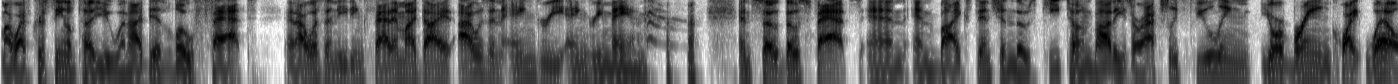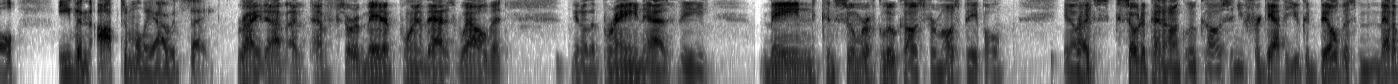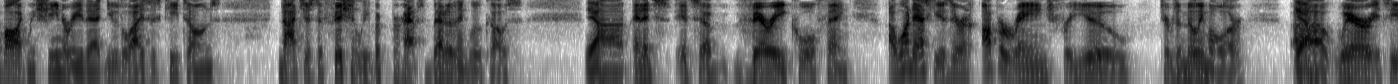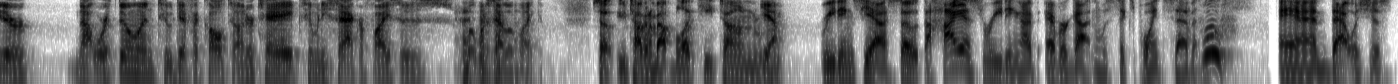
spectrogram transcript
my wife Christine will tell you when I did low fat and I wasn't eating fat in my diet, I was an angry, angry man. and so those fats and and by extension those ketone bodies are actually fueling your brain quite well, even optimally, I would say. Right. I've, I've sort of made a point of that as well. That you know the brain as the main consumer of glucose for most people. You know, right. it's so dependent on glucose, and you forget that you could build this metabolic machinery that utilizes ketones not just efficiently, but perhaps better than glucose. Yeah, uh, and it's it's a very cool thing. I want to ask you: Is there an upper range for you in terms of millimolar, uh, yeah. uh, where it's either not worth doing, too difficult to undertake, too many sacrifices? What, what does that look like? so you're talking about blood ketone yeah. readings? Yeah. So the highest reading I've ever gotten was six point seven, and that was just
